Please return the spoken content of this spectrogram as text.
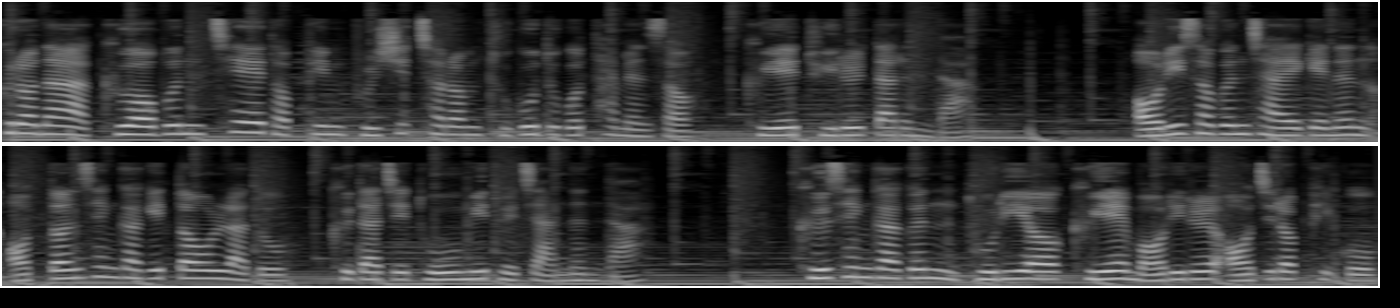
그러나 그 업은 체에 덮인 불씨처럼 두고두고 타면서 그의 뒤를 따른다. 어리석은 자에게는 어떤 생각이 떠올라도 그다지 도움이 되지 않는다. 그 생각은 도리어 그의 머리를 어지럽히고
